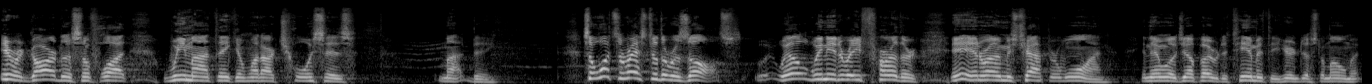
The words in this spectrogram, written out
Irregardless of what we might think and what our choices might be. So, what's the rest of the results? Well, we need to read further in Romans chapter 1, and then we'll jump over to Timothy here in just a moment.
